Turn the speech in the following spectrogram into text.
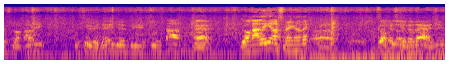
wis dua kali di Ciwidey jeung di Puntang Eh, dua kalinya ospek teh. eh wis gitu teh aja Eh,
